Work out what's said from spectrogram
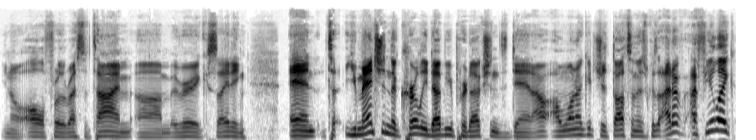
you know all for the rest of time. Um, very exciting. And t- you mentioned the Curly W Productions, Dan. I, I want to get your thoughts on this because I don't. I feel like,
